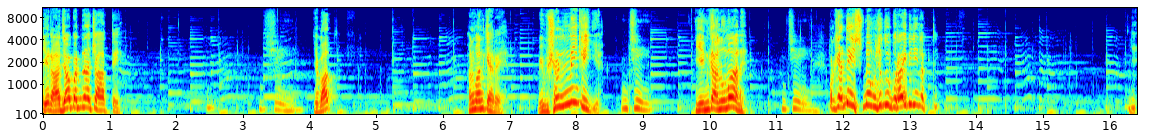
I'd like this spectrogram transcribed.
ये राजा बनना चाहते जी। ये बात हनुमान कह रहे हैं। विभीषण नहीं कही है जी। ये इनका अनुमान है। जी। और कहते हैं इसमें मुझे कोई बुराई भी नहीं लगती। ये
